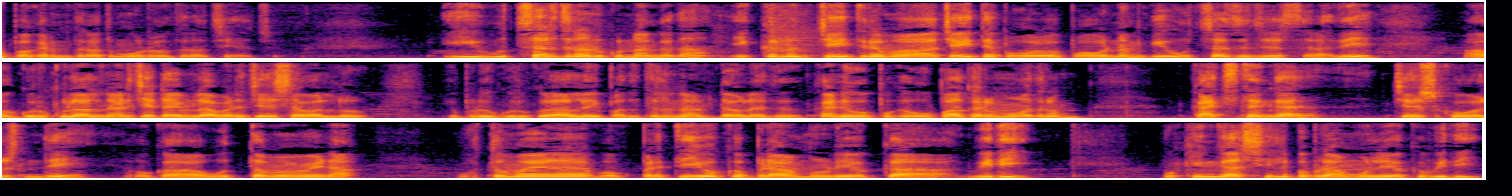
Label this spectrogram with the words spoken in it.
ఉపకరణం తర్వాత మూడు రోజుల తర్వాత చేయవచ్చు. ఈ ఉత్సర్జన అనుకున్నాం కదా ఇక్కడ నుంచి చైత్ర చైత్ర పౌర్ణమికి ఉత్సర్జన చేస్తారు. అది గురుకులాలు నడిచే టైంలో అవన్నీ చేసేవాళ్ళు. ఇప్పుడు గురుకులాల్లో ఈ పద్ధతులు నడడం లేదు. కానీ ఉప ఉపాకరం మాత్రం ఖచ్చితంగా చేసుకోవాల్సింది. ఒక ఉత్తమమైన ఉత్తమమైన ప్రతి ఒక్క బ్రాహ్మణుడి యొక్క విధి ముఖ్యంగా శిల్ప బ్రాహ్మణుల యొక్క విధి.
